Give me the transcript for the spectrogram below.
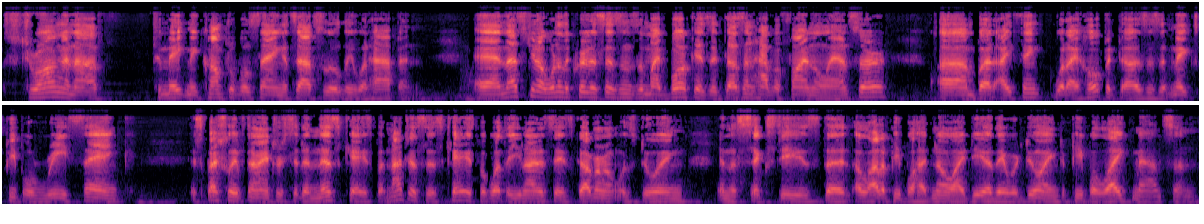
strong enough to make me comfortable saying it's absolutely what happened. And that's, you know, one of the criticisms of my book is it doesn't have a final answer. Um, but I think what I hope it does is it makes people rethink, especially if they're interested in this case, but not just this case, but what the United States government was doing in the 60s that a lot of people had no idea they were doing to people like Manson.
